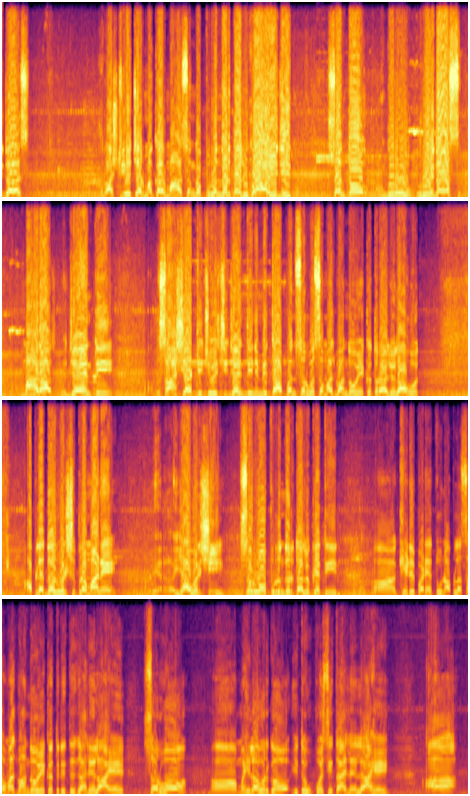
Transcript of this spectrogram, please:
जय राष्ट्रीय चर्मकार महासंघ पुरंदर तालुका आयोजित संत गुरु रोहिदास महाराज जयंती सहाशे अठ्ठेचाळीसची जयंतीनिमित्त आपण सर्व समाज बांधव एकत्र आलेलो आहोत. आपल्या दरवर्षीप्रमाणे यावर्षी सर्व पुरंदर तालुक्यातील खेडेपाड्यातून आपला समाज बांधव एकत्रित झालेला आहे. सर्व महिला वर्ग इथं उपस्थित आलेला आहे.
